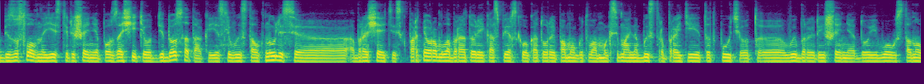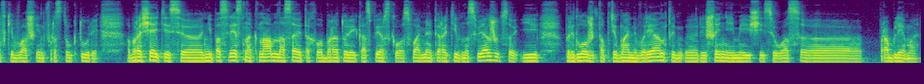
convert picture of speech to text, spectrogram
безусловно, есть решение по защите от DDoS-атак. Если вы столкнулись, обращайтесь к партнерам лаборатории Касперского, которые помогут вам максимально быстро пройти этот путь от выбора решения до его установки в вашей инфраструктуре. Обращайтесь непосредственно к нам на сайтах лаборатории Касперского, с вами оперативно свяжутся и предложат оптимальный вариант решения имеющейся у вас проблемы.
